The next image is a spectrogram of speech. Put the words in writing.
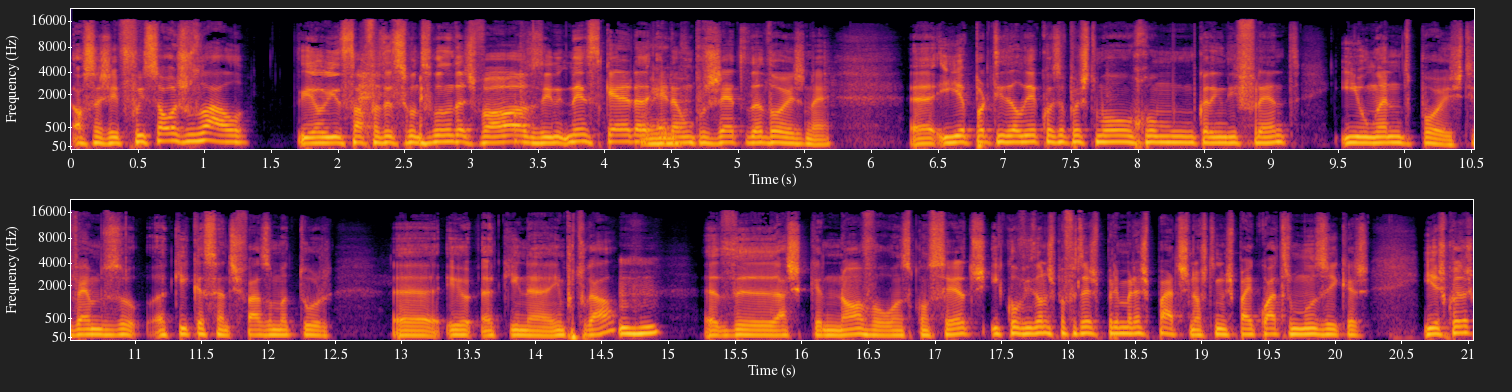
ou seja, fui só ajudá-lo. Eu ia só fazer segundo, segundo das vozes e nem sequer era, era um projeto da dois, né? Uh, e a partir dali a coisa depois tomou um rumo um bocadinho diferente. E um ano depois tivemos a Kika Santos faz uma tour uh, eu, aqui na, em Portugal. Uhum de acho que nove ou onze concertos e convidou-nos para fazer as primeiras partes. Nós tínhamos para aí quatro músicas e as coisas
